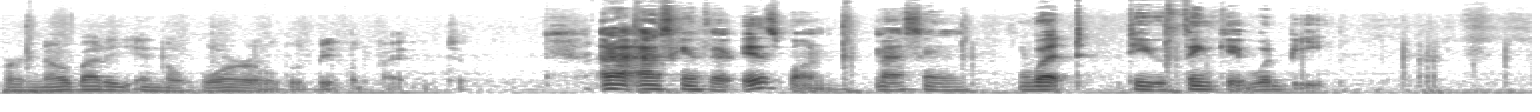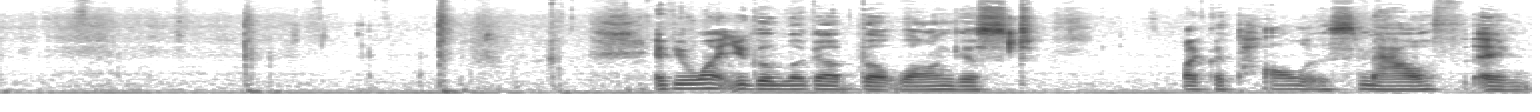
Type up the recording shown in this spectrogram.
where nobody in the world would be able to bite into? It? I'm not asking if there is one. I'm asking what do you think it would be? If you want, you could look up the longest, like the tallest mouth, and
